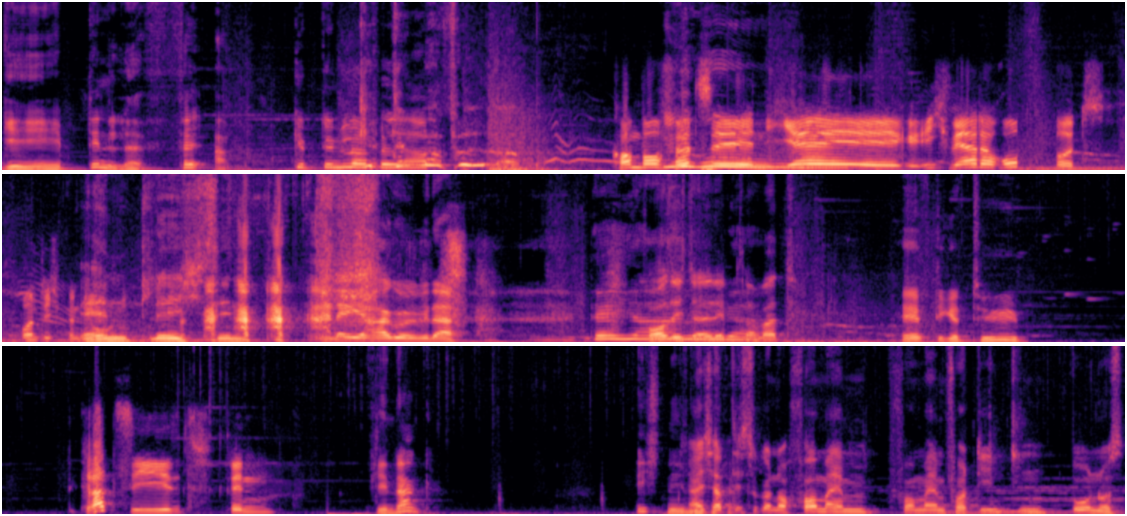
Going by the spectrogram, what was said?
Gib den Löffel ab. Gib den Löffel Den ab. Löffel ab. Combo 14! Yay! Ich werde rot! Und ich bin tot. Endlich sind. Der Jago wieder. Der Jago Vorsicht, er erlebt wieder. noch was. Heftiger Typ. Grazie, Finn. Vielen Dank. Ich nehme. Ja, ich habe dich sogar noch vor meinem, vor meinem verdienten Bonus.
